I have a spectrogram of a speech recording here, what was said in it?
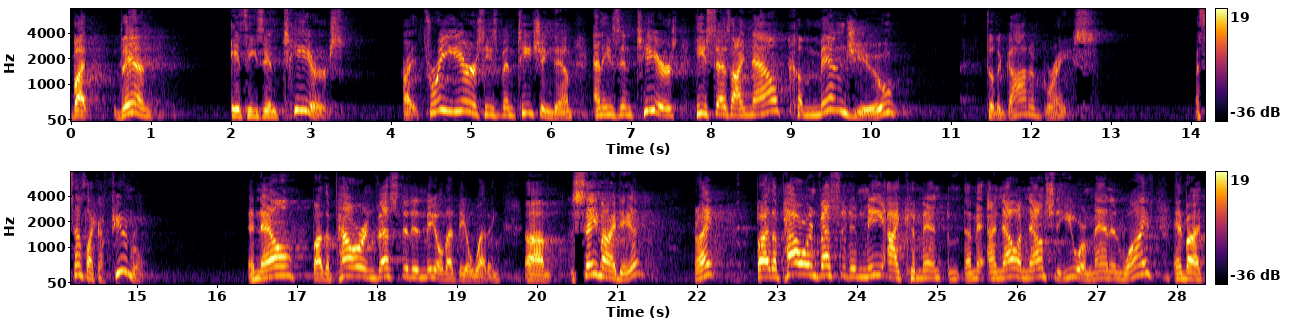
But then, is he's in tears all right, three years he's been teaching them and he's in tears. He says, I now commend you to the God of grace. That sounds like a funeral. And now, by the power invested in me, oh, that'd be a wedding. Um, same idea, right? By the power invested in me, I commend, I now announce that you are man and wife. And by,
